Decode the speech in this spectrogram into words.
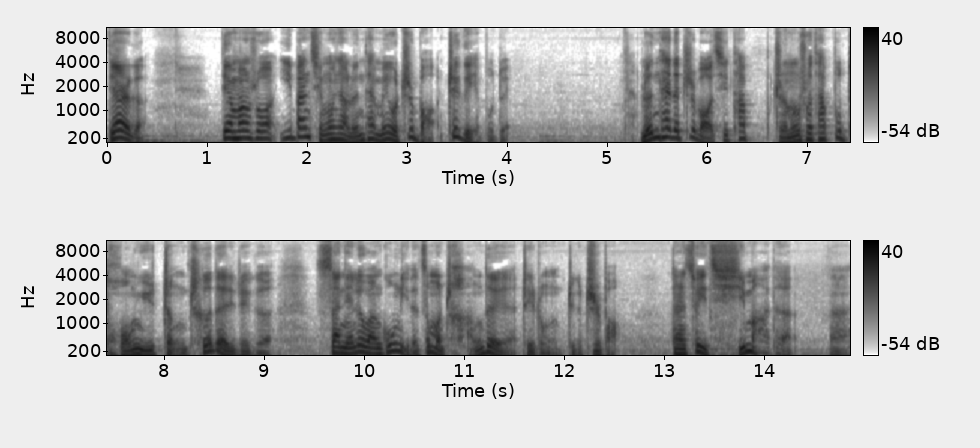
第二个，店方说，一般情况下轮胎没有质保，这个也不对。轮胎的质保期，它只能说它不同于整车的这个三年六万公里的这么长的这种这个质保，但是最起码的啊，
